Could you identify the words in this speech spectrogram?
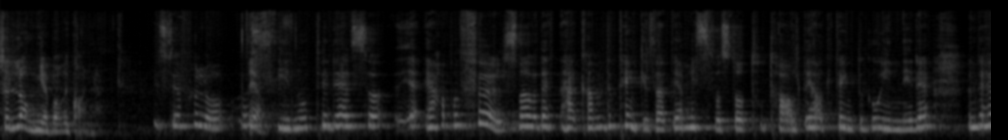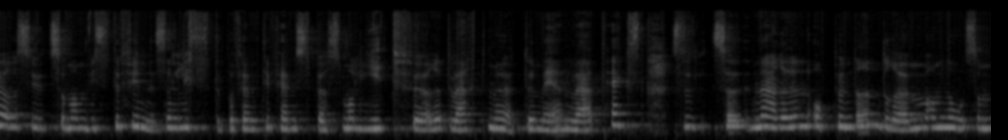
så lang jeg bare kan. Hvis jeg får lov å ja. si noe til det, så jeg, jeg har på følelsen av dette Her kan det tenkes at jeg misforstår totalt. Jeg har ikke tenkt å gå inn i det. Men det høres ut som om hvis det finnes en liste på 55 spørsmål gitt før ethvert møte med enhver tekst, så, så nærer den opp under en drøm om noe som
